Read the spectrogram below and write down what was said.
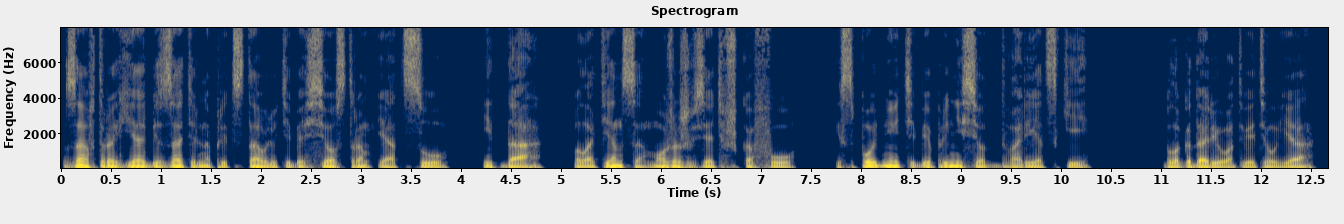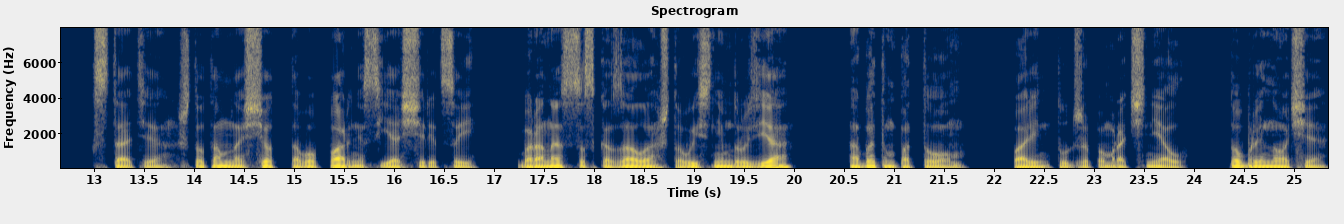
Завтра я обязательно представлю тебя сестрам и отцу. И да, Полотенце можешь взять в шкафу. Исподнее тебе принесет дворецкий». «Благодарю», — ответил я. «Кстати, что там насчет того парня с ящерицей? Баронесса сказала, что вы с ним друзья? Об этом потом». Парень тут же помрачнел. «Доброй ночи».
